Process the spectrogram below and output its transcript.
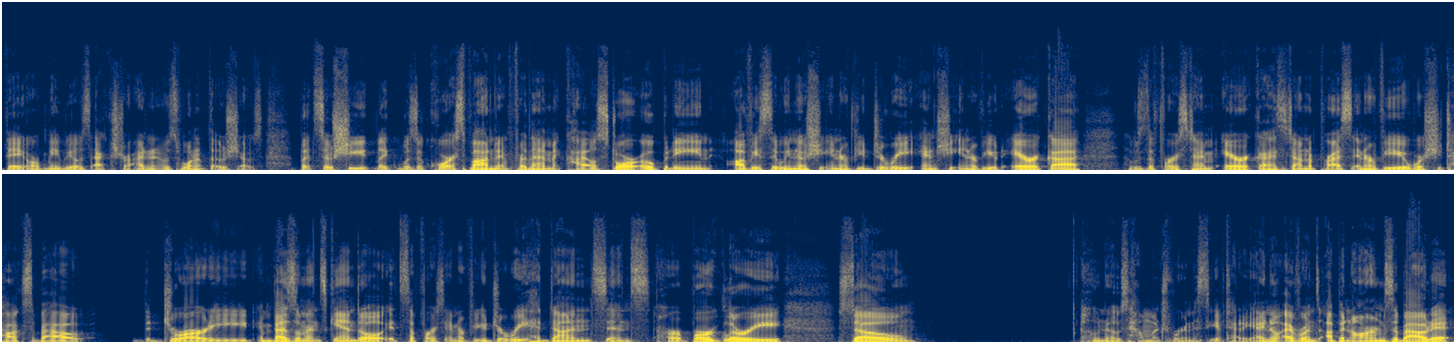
they or maybe it was extra i don't know it was one of those shows. But so she like was a correspondent for them at kyle's store opening. Obviously we know she interviewed Dorit and she interviewed Erika. It was the first time Erika has done a press interview where she talks about the Girardi embezzlement scandal. It's the first interview Dorit had done since her burglary. So who knows how much we're going to see of Teddi. I know everyone's up in arms about it.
